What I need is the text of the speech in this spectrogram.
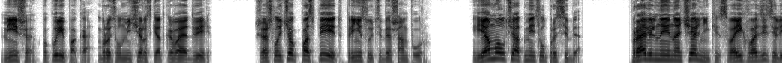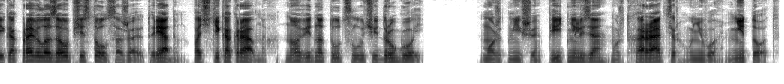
«Миша, покури пока», — бросил Мещерский, открывая дверь. «Шашлычок поспеет, принесу тебе шампур». Я молча отметил про себя. Правильные начальники своих водителей, как правило, за общий стол сажают, рядом, почти как равных но, видно, тут случай другой. Может, Мише пить нельзя, может, характер у него не тот.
